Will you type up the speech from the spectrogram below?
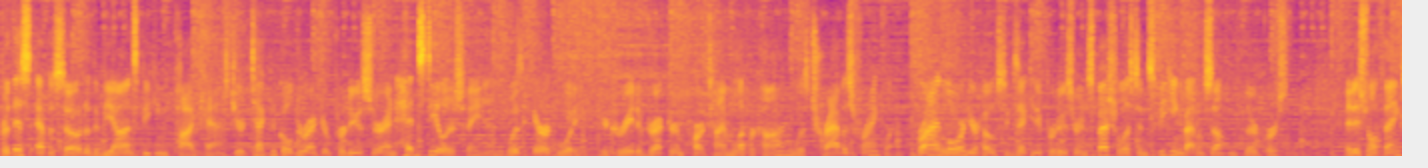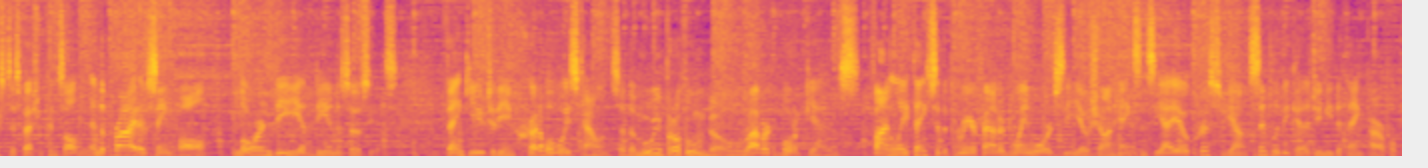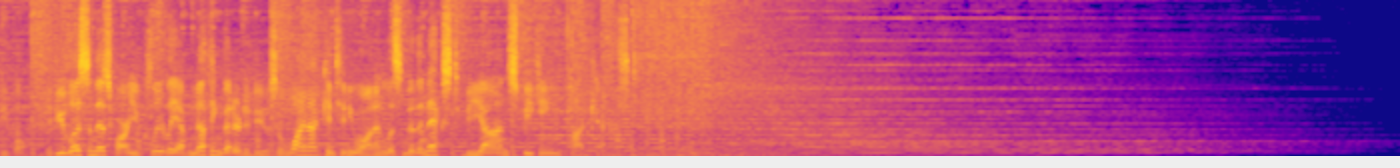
For this episode of the Beyond Speaking podcast, your technical director, producer, and head Steelers fan was Eric Woody. Your creative director and part time leprechaun was Travis Franklin. Brian Lord, your host, executive producer, and specialist in speaking about himself in third person. Additional thanks to special consultant and the pride of St. Paul, Lauren D. of D. & Associates. Thank you to the incredible voice talents of the muy profundo Robert Borges. Finally, thanks to the Premier founder Duane Ward, CEO Sean Hanks, and CIO Chris Yount, simply because you need to thank powerful people. If you've listened this far, you clearly have nothing better to do, so why not continue on and listen to the next Beyond Speaking podcast?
